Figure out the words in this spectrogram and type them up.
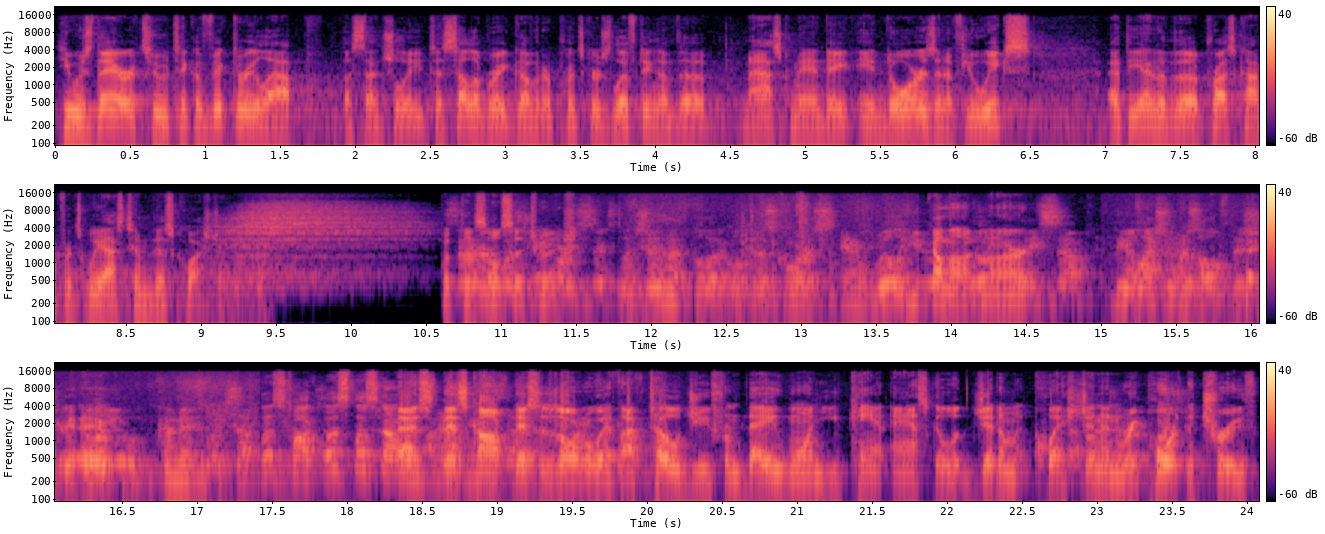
He was there to take a victory lap, essentially, to celebrate Governor Pritzker's lifting of the mask mandate indoors in a few weeks. At the end of the press conference, we asked him this question. With this whole situation. legitimate political discourse, and will you, Come on, will you Mark. accept the election results this year? Will you commit to accept? Let's talk. Let's let's not. That's, this conf, this is over with. I've told you from day one, you can't ask a legitimate question and report the truth.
